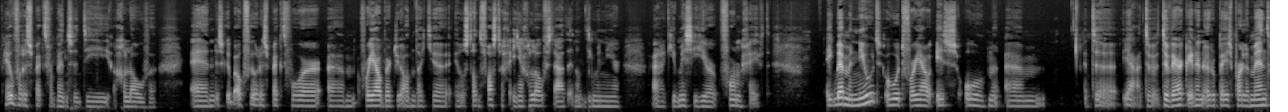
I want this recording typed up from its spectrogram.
heel veel respect voor mensen die geloven. En dus ik heb ook veel respect voor, um, voor jou, Bert-Jan, dat je heel standvastig in je geloof staat en op die manier eigenlijk je missie hier vormgeeft. Ik ben benieuwd hoe het voor jou is om um, te, ja, te, werken in een Europees parlement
